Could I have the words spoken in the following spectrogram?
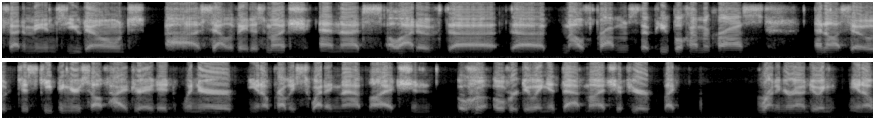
amphetamines, you don't uh, salivate as much, and that's a lot of the the mouth problems that people come across. And also just keeping yourself hydrated when you're, you know, probably sweating that much and overdoing it that much. If you're like running around doing, you know,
